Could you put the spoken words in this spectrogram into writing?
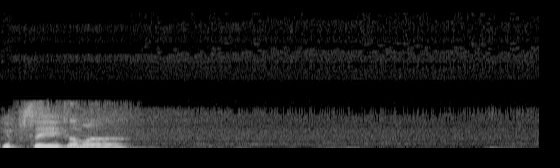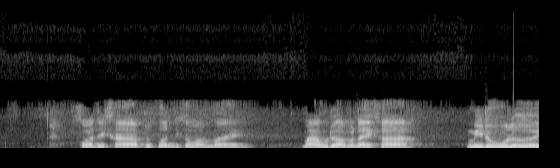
กิฟซี่ก็มา สวัสดีครับ ทุกคนที่เข้ามาใหม่ มาอุดรวันไหนคะ ไม่รู้เลย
